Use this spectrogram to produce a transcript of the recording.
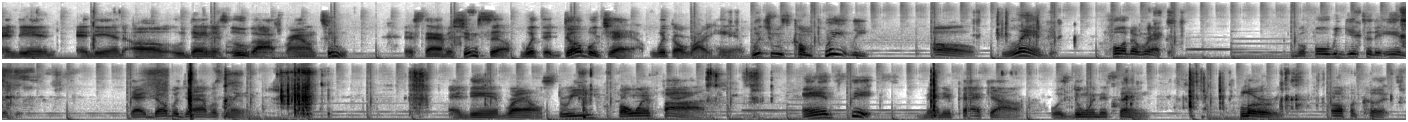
And then and then uh Yordenis Ugas round two established himself with the double jab with the right hand, which was completely uh landed for the record. Before we get to the end of this, that double jab was landed. And then rounds three, four, and five, and six, Manny Pacquiao was doing this thing. Flurries, uppercuts,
